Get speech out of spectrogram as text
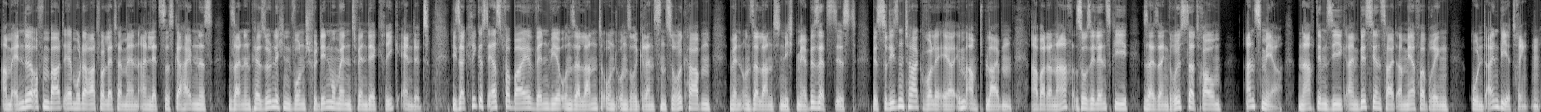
Am Ende offenbart er Moderator Letterman ein letztes Geheimnis, seinen persönlichen Wunsch für den Moment, wenn der Krieg endet. Dieser Krieg ist erst vorbei, wenn wir unser Land und unsere Grenzen zurückhaben, wenn unser Land nicht mehr besetzt ist. Bis zu diesem Tag wolle er im Amt bleiben. Aber danach, so Zelensky, sei sein größter Traum, ans Meer, nach dem Sieg ein bisschen Zeit am Meer verbringen und ein Bier trinken.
